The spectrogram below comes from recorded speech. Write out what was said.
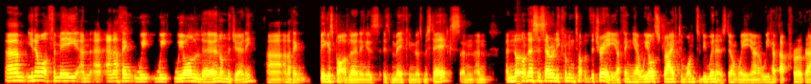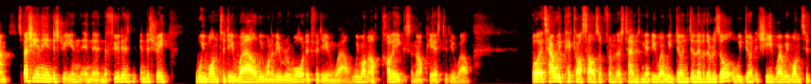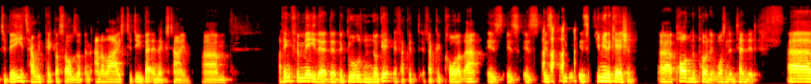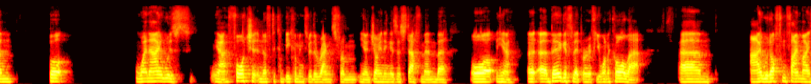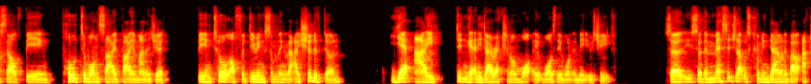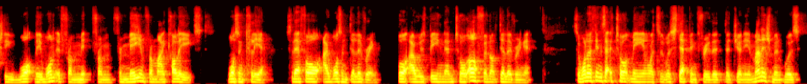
Um, you know what for me and and i think we we we all learn on the journey uh, and i think biggest part of learning is is making those mistakes and and and not necessarily coming top of the tree. I think yeah, we all strive to want to be winners, don't we? You know, we have that program, especially in the industry, in in the, in the food industry. We want to do well. We want to be rewarded for doing well. We want our colleagues and our peers to do well. But it's how we pick ourselves up from those times, maybe where we don't deliver the result or we don't achieve where we wanted to be. It's how we pick ourselves up and analyze to do better next time. Um, I think for me, the, the, the golden nugget, if I could if I could call it that, is is is is, is communication. Uh, pardon the pun; it wasn't intended. Um, but when I was you know, fortunate enough to be coming through the ranks from you know joining as a staff member or you know a, a burger flipper, if you want to call that, um, I would often find myself being pulled to one side by a manager, being told off for doing something that I should have done, yet I didn't get any direction on what it was they wanted me to achieve. So, so the message that was coming down about actually what they wanted from me, from, from me and from my colleagues wasn't clear. So therefore, I wasn't delivering, but I was being then told off for not delivering it. So one of the things that it taught me and was, was stepping through the, the journey in management was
